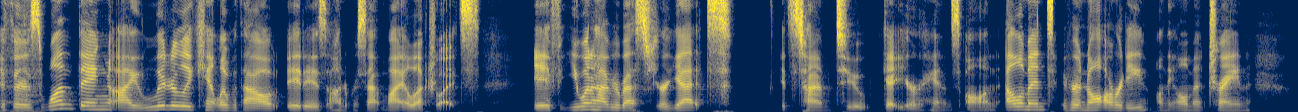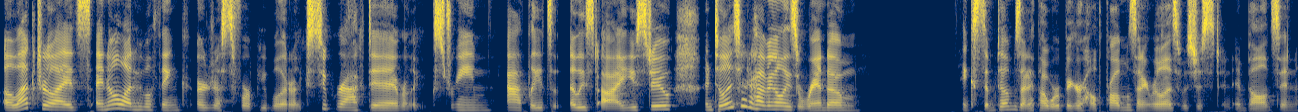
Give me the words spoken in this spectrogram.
If there's one thing I literally can't live without, it is 100% my electrolytes. If you want to have your best year yet, it's time to get your hands on Element. If you're not already on the Element train, electrolytes, I know a lot of people think are just for people that are like super active or like extreme athletes. At least I used to, until I started having all these random like symptoms that I thought were bigger health problems and I realized was just an imbalance in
